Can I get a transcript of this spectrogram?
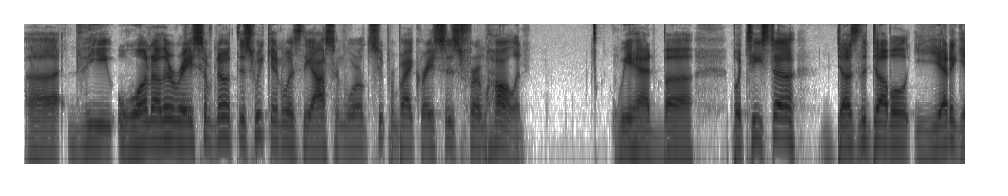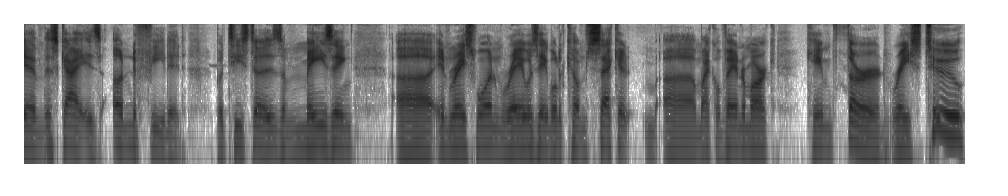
Uh, the one other race of note this weekend was the Assen World Superbike races from Holland. We had uh, Bautista does the double yet again. This guy is undefeated. Bautista is amazing. Uh, in race one, Ray was able to come second. Uh, Michael van der Mark came third. Race two,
